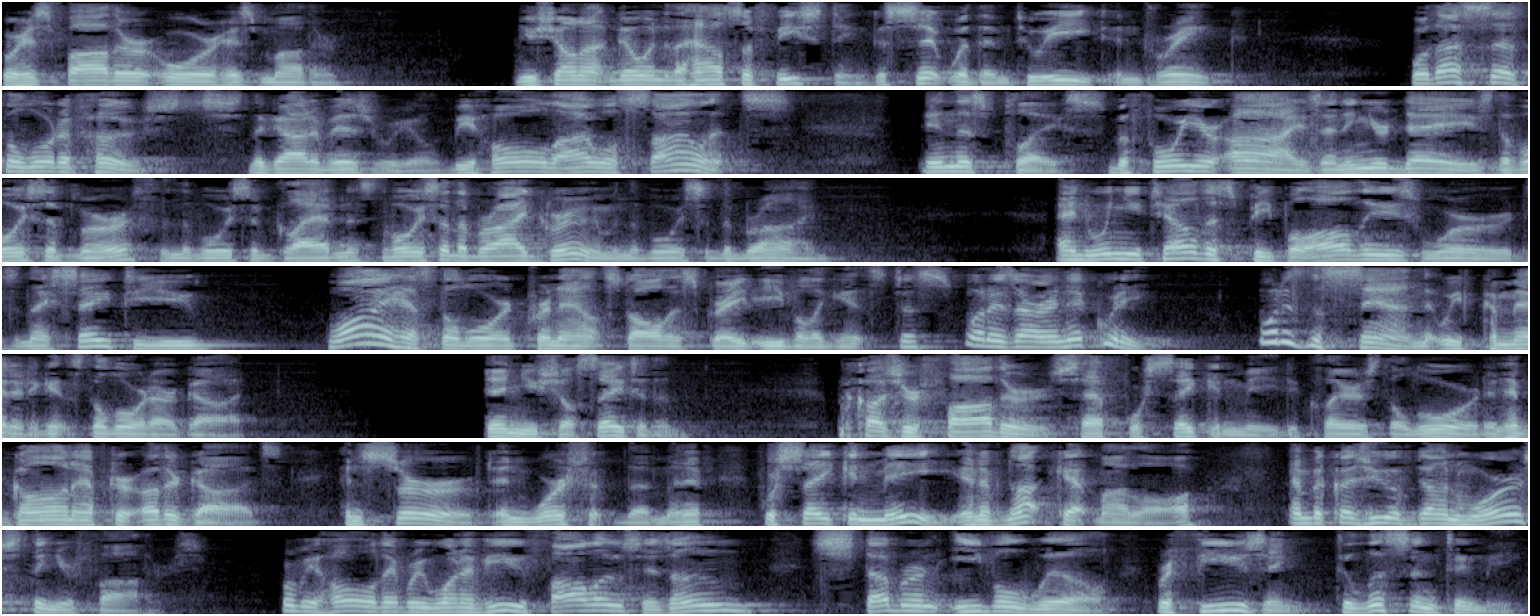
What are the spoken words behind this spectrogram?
for his father or his mother. You shall not go into the house of feasting to sit with them to eat and drink. For thus says the Lord of hosts, the God of Israel Behold, I will silence in this place, before your eyes and in your days, the voice of mirth and the voice of gladness, the voice of the bridegroom and the voice of the bride. And when you tell this people all these words, and they say to you, Why has the Lord pronounced all this great evil against us? What is our iniquity? What is the sin that we've committed against the Lord our God? Then you shall say to them, Because your fathers have forsaken me, declares the Lord, and have gone after other gods, and served and worshipped them, and have forsaken me, and have not kept my law, and because you have done worse than your fathers. For behold, every one of you follows his own stubborn evil will, refusing to listen to me.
